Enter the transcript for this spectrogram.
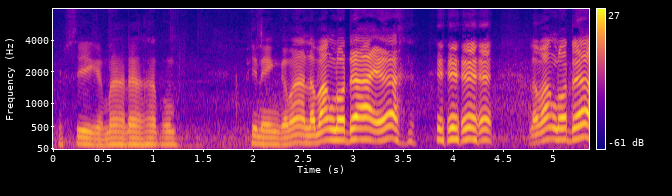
เอฟซีกันมาแล้วครับผมพี่เน่งกันมาระวังรถได้เออระวังรถเด้อ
